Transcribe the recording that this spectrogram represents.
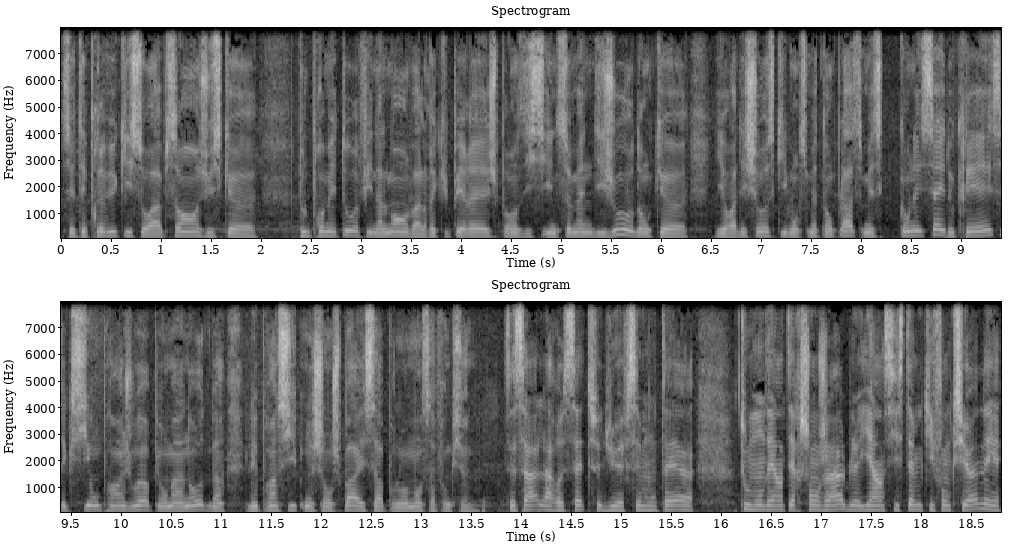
C'était prévu qu'il soit absent jusque tout le premier tour et finalement on va le récupérer je pense d'ici une semaine, dix jours. Donc euh, il y aura des choses qui vont se mettre en place. Mais ce qu'on essaye de créer, c'est que si on prend un joueur puis on met un autre, ben, les principes ne changent pas et ça pour le moment ça fonctionne. C'est ça la recette du FC Montais. Tout le monde est interchangeable, il y a un système qui fonctionne et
